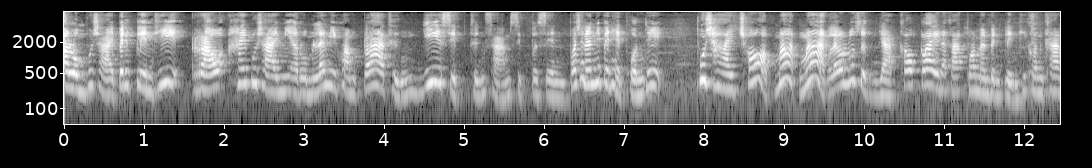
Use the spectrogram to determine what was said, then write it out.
อารมณ์ผู้ชาย เป็นกลิ่นที่เร้าให้ผู้ชายมีอารมณ์ และมีความกล้าถึง 20-30%ถึง30%เพราะฉะนั้นนี่เป็นเหตุผลที่ ผู้ชายชอบมากๆ แล้วรู้สึกอยากเข้าใกล้นะคะ เพราะมันเป็นกลิ่นที่ค่อนข้าง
